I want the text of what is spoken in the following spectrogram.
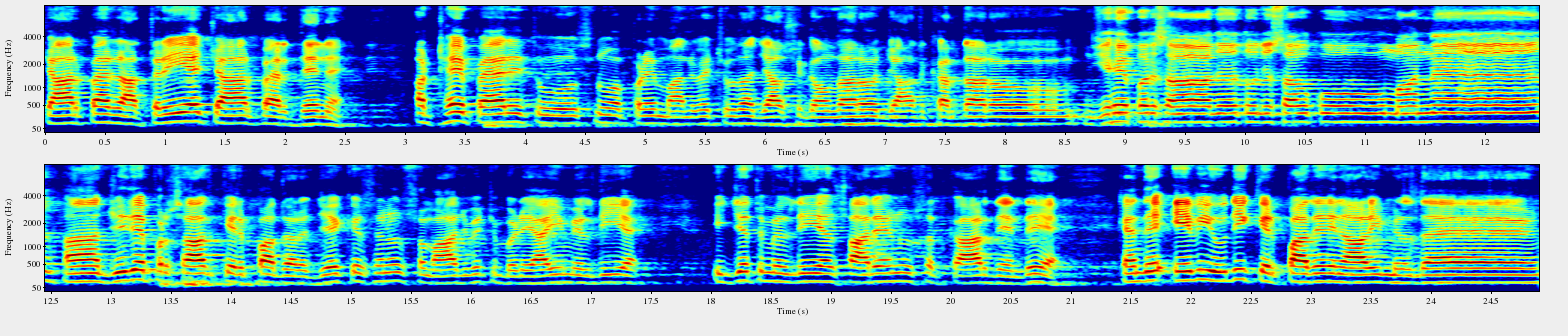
ਚਾਰ ਪੈਰ ਰਾਤਰੀ ਹੈ ਚਾਰ ਪੈਰ ਦਿਨ ਹੈ। ਅੱਠੇ ਪੈਰੇ ਤੂੰ ਉਸ ਨੂੰ ਆਪਣੇ ਮਨ ਵਿੱਚ ਉਹਦਾ ਜਸ ਗਾਉਂਦਾ ਰਹੋ ਯਾਦ ਕਰਦਾ ਰਹੋ। ਜਿਹ ਪ੍ਰਸਾਦ ਤੁਝ ਸਭ ਕੋ ਮਾਨੈ। ਹਾਂ ਜਿਹਦੇ ਪ੍ਰਸਾਦ ਕਿਰਪਾ ਦਰ ਜੇ ਕਿਸੇ ਨੂੰ ਸਮਾਜ ਵਿੱਚ ਵਡਿਆਈ ਮਿਲਦੀ ਹੈ ਇੱਜ਼ਤ ਮਿਲਦੀ ਹੈ ਸਾਰਿਆਂ ਨੂੰ ਸਤਿਕਾਰ ਦਿੰਦੇ ਹੈ। ਕਹਿੰਦੇ ਇਹ ਵੀ ਉਹਦੀ ਕਿਰਪਾ ਦੇ ਨਾਲ ਹੀ ਮਿਲਦਾ ਹੈ।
